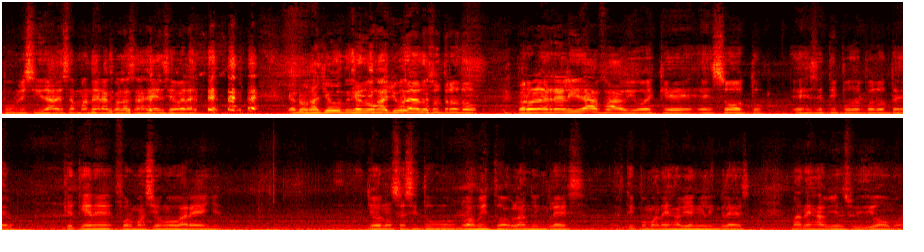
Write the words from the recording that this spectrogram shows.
publicidad de esa manera con las agencias, ¿verdad? que nos ayude. que nos ayuda a nosotros dos. Pero la realidad, Fabio, es que eh, Soto es ese tipo de pelotero que tiene formación hogareña. Yo no sé si tú lo has visto hablando inglés. El tipo maneja bien el inglés, maneja bien su idioma,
